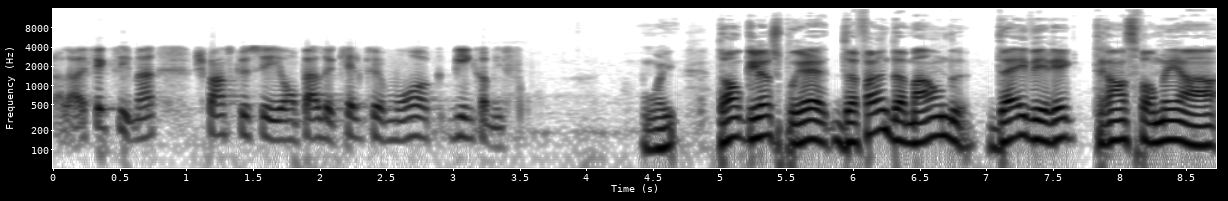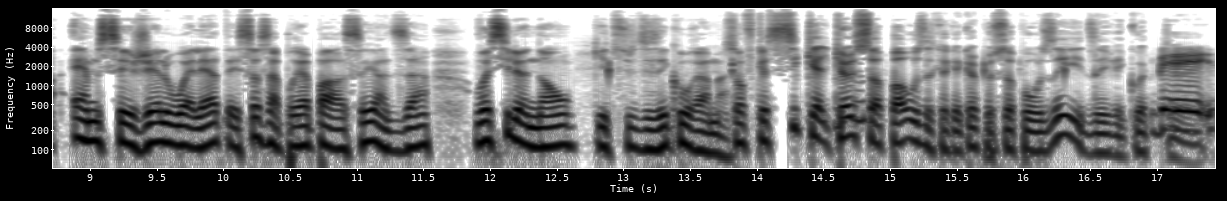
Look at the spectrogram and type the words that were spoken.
Alors effectivement, je pense que c'est, on parle de quelques mois bien comme il faut. Oui. Donc là, je pourrais de faire une demande Dave Eric transformé en MC Gilles Ouellette et ça, ça pourrait passer en disant voici le nom qui est utilisé couramment. Sauf que si quelqu'un s'oppose, est-ce que quelqu'un peut s'opposer et dire écoute. Ben, euh,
